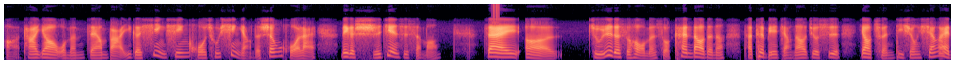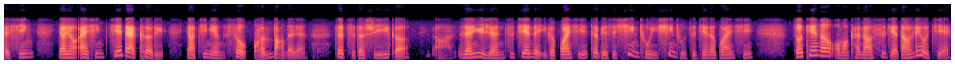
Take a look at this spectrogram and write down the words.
啊，他要我们怎样把一个信心活出信仰的生活来，那个实践是什么？在呃主日的时候，我们所看到的呢，他特别讲到就是要存弟兄相爱的心，要用爱心接待客旅，要纪念受捆绑的人。这指的是一个啊人与人之间的一个关系，特别是信徒与信徒之间的关系。昨天呢，我们看到四节到六节，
